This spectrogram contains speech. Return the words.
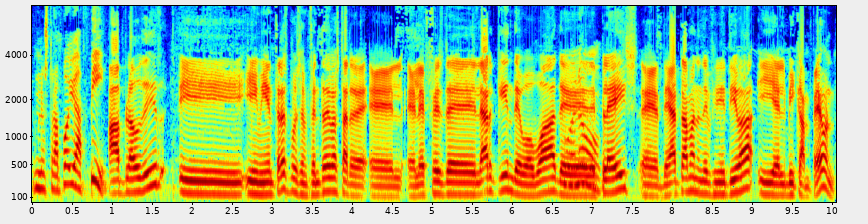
nuestro apoyo a Pi. a aplaudir y, y mientras pues enfrente va a estar el, el EFES de Larkin, de Boboa, de, Bueno. de Place, eh, de Ataman en definitiva y el bicampeón.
